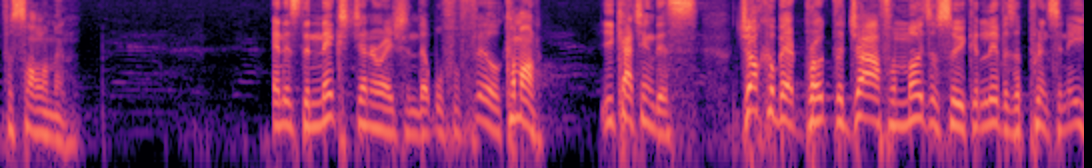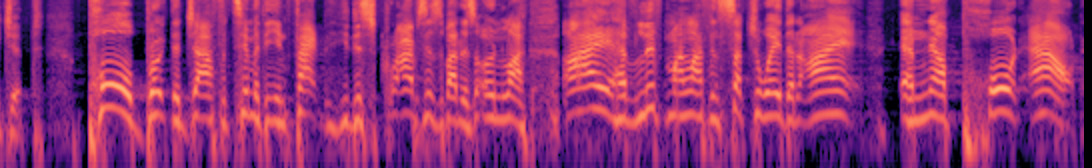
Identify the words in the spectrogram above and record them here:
for Solomon and it's the next generation that will fulfill. Come on, you catching this? Jochebed broke the jar for Moses so he could live as a prince in Egypt. Paul broke the jar for Timothy. In fact, he describes this about his own life. I have lived my life in such a way that I am now poured out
